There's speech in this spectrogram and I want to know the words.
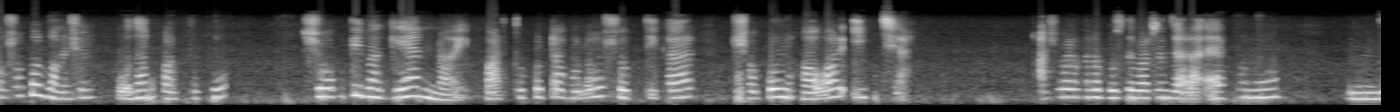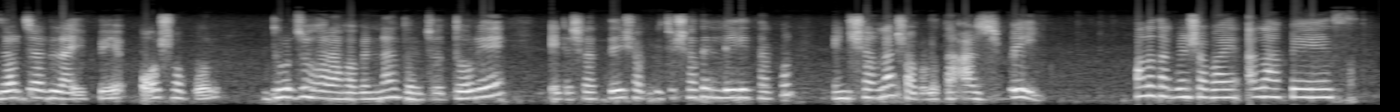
অসকল মানুষের প্রধান পার্থক্য শক্তি বা জ্ঞান নয়। পার্থক্যটা হলো সত্যিকার সফল হওয়ার ইচ্ছা। আসলে আপনারা বুঝতে পারছেন যারা এখনও যার যার লাইফে অসফল ধৈর্য হারা হবেন না, ধৈর্য ধরে এটার সাথে, সবকিছুর সাথে লেগে থাকুন। ইনশাল্লাহ সফলতা আসবেই। ভালো থাকবেন সবাই। আল্লাহ হাফেজ।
